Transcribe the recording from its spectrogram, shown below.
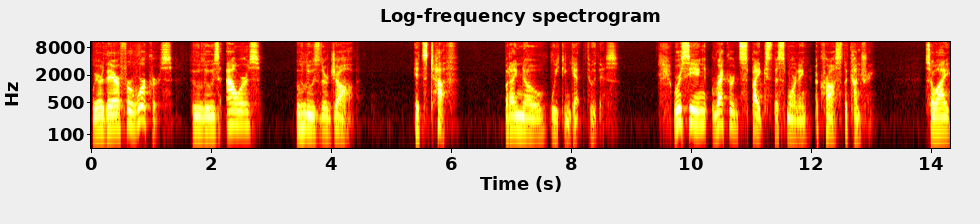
We are there for workers who lose hours, who lose their job. It's tough, but I know we can get through this. We're seeing record spikes this morning across the country. So I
